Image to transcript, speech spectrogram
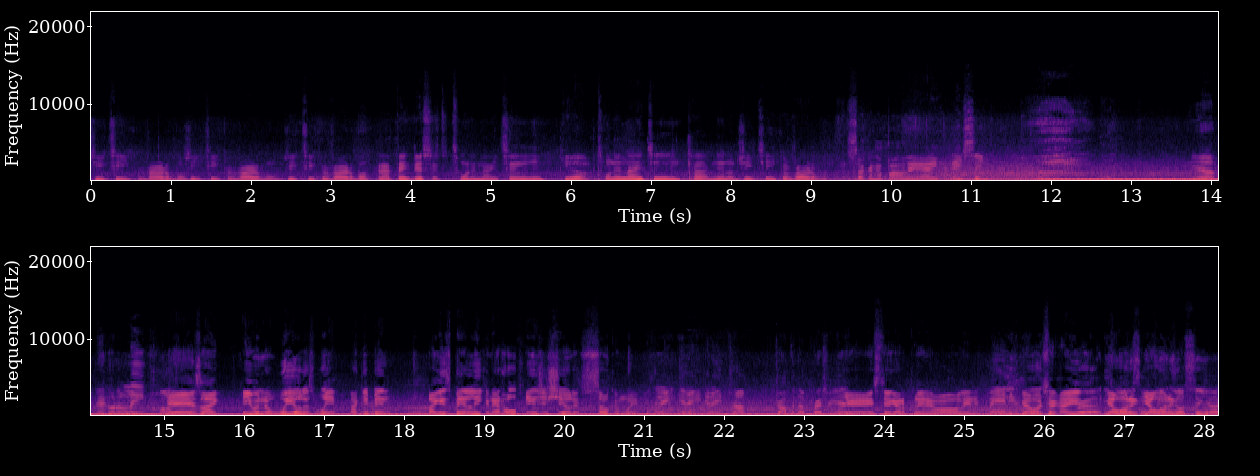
GT convertible, GT convertible, GT convertible. And I think this is the 2019. Yep, 2019 Continental GT convertible. Sucking up all that AC. Yep, there go the leak. Yeah, it's like even the wheel is wet. Like it been, like it's been leaking. That whole engine shield is soaking wet. Cause it ain't it ain't it ain't dropped dropped enough pressure yet. Yeah, it still got a plenty of all in it. Man, these Y'all want boys- to check? Hey, bruh, y'all want to so y'all want to go see uh,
